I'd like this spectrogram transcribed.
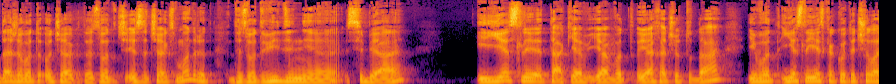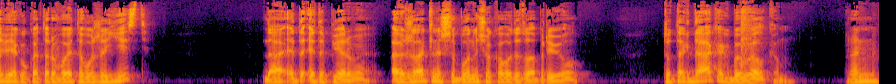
даже вот у человека, то есть вот если человек смотрит, то есть вот видение себя, и если так, я, я вот, я хочу туда, и вот если есть какой-то человек, у которого это уже есть, да, это, это первое. А желательно, чтобы он еще кого-то туда привел. То тогда как бы welcome. Правильно?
